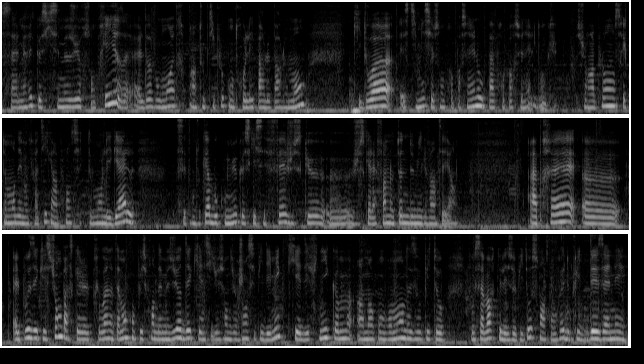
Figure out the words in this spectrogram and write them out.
ça a le mérite que si ces mesures sont prises, elles doivent au moins être un tout petit peu contrôlées par le Parlement, qui doit estimer si elles sont proportionnelles ou pas proportionnelles. Donc sur un plan strictement démocratique, un plan strictement légal, c'est en tout cas beaucoup mieux que ce qui s'est fait euh, jusqu'à la fin de l'automne 2021. Après, euh, elle pose des questions parce qu'elle prévoit notamment qu'on puisse prendre des mesures dès qu'il y a une situation d'urgence épidémique qui est définie comme un encombrement des hôpitaux. Il faut savoir que les hôpitaux sont encombrés depuis des années.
